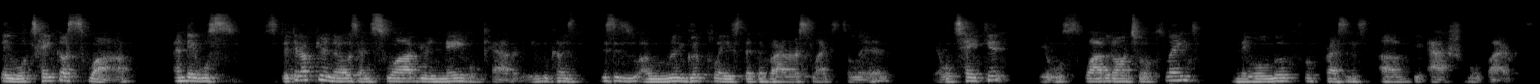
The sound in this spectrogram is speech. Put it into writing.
they will take a swab and they will stick it up your nose and swab your navel cavity because this is a really good place that the virus likes to live. They will take it, they will swab it onto a plate, and they will look for presence of the actual virus.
